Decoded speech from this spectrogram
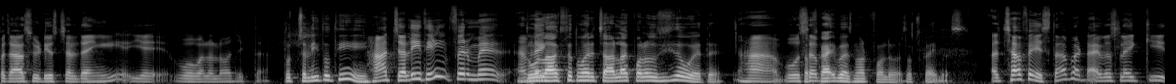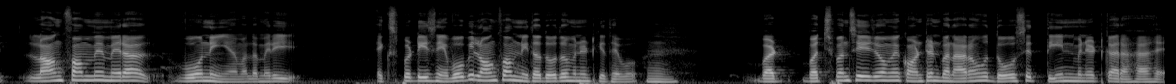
पचास वीडियोस चल जाएँगी ये वो वाला लॉजिक था। तो चली तो थी? हाँ चली थी फिर मैं दो लाख से तुम्हारे चार लाख फॉलोअर्स उसी से हुए थे? हाँ वो सब सब्सक्राइबर्स नॉट फॉलोअर्स सब्सक्राइबर्स अच्छा फेस था बट आई वाज लाइक कि लॉन्ग फॉर्म में मेरा वो नहीं है मतलब मेरी एक्सपर्टीज नहीं है। वो भी लॉन्ग फॉर्म नहीं था दो दो मिनट के थे वो। बट बचपन से जो मैं कंटेंट बना रहा हूँ वो दो से तीन मिनट का रहा है।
